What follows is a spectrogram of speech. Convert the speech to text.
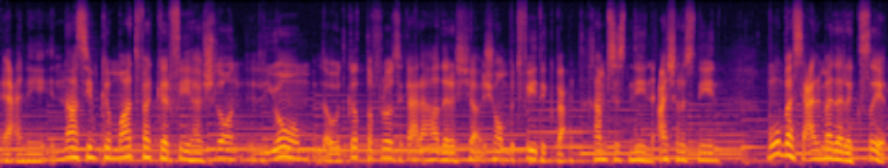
يعني الناس يمكن ما تفكر فيها شلون اليوم لو تقط فلوسك على هذه الأشياء شلون بتفيدك بعد خمس سنين عشر سنين؟ مو بس على المدى القصير.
